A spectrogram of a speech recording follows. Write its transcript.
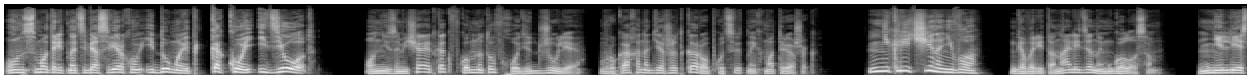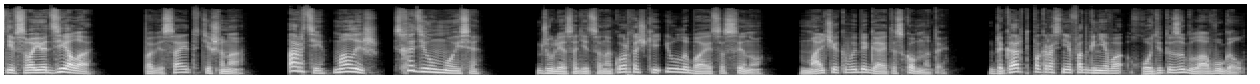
«Он смотрит на тебя сверху и думает, какой идиот!» Он не замечает, как в комнату входит Джулия. В руках она держит коробку цветных матрешек. «Не кричи на него!» — говорит она ледяным голосом. «Не лезь не в свое дело!» Повисает тишина. «Арти, малыш, сходи умойся». Джулия садится на корточки и улыбается сыну. Мальчик выбегает из комнаты. Декарт, покраснев от гнева, ходит из угла в угол.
